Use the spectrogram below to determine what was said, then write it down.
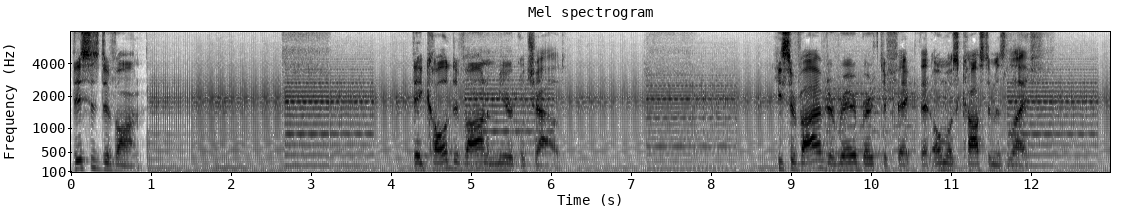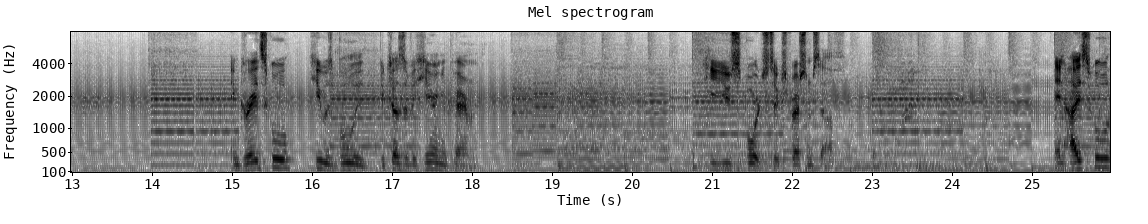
This is Devon. They called Devon a miracle child. He survived a rare birth defect that almost cost him his life. In grade school, he was bullied because of a hearing impairment. He used sports to express himself. In high school,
